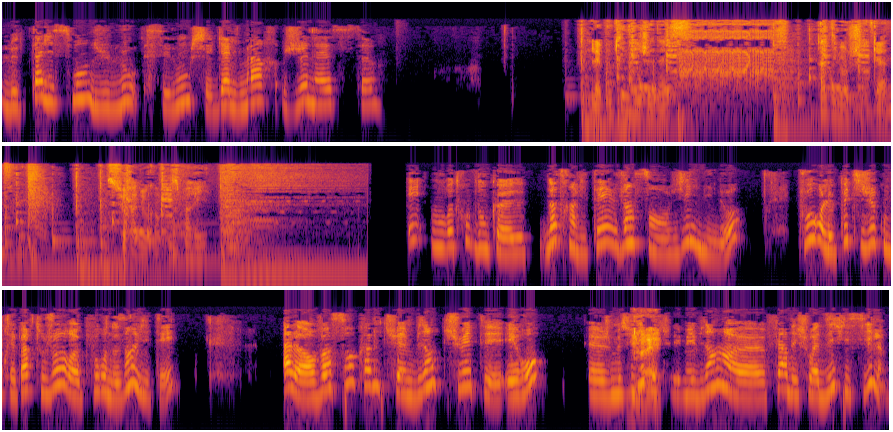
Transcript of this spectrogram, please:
Le talisman du loup, c'est donc chez Gallimard Jeunesse. La bouquinerie jeunesse, un dimanche sur quatre, sur Radio Campus Paris. Et on retrouve donc euh, notre invité Vincent Villeminot pour le petit jeu qu'on prépare toujours pour nos invités. Alors Vincent, comme tu aimes bien tuer tes héros, euh, je me suis dit que tu aimais bien euh, faire des choix difficiles.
